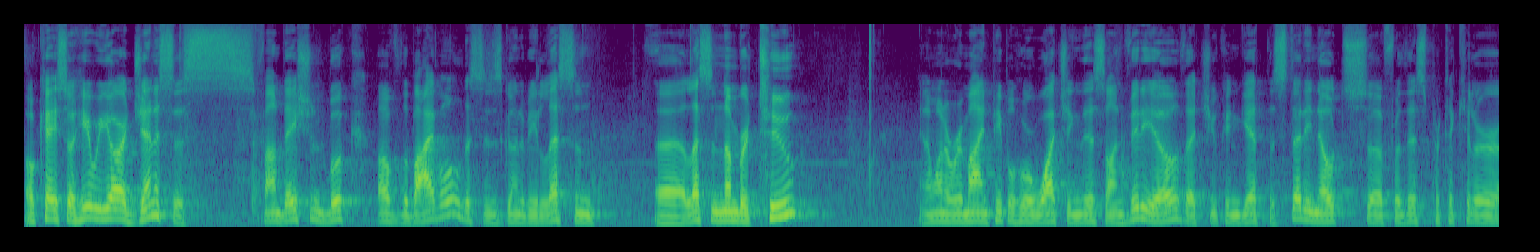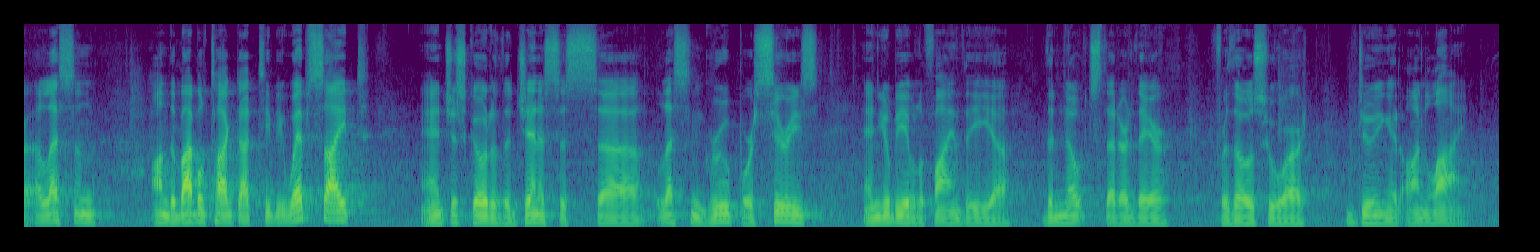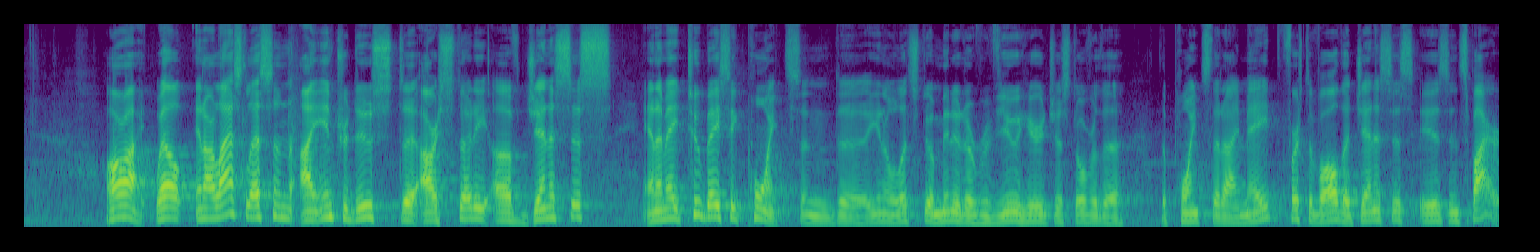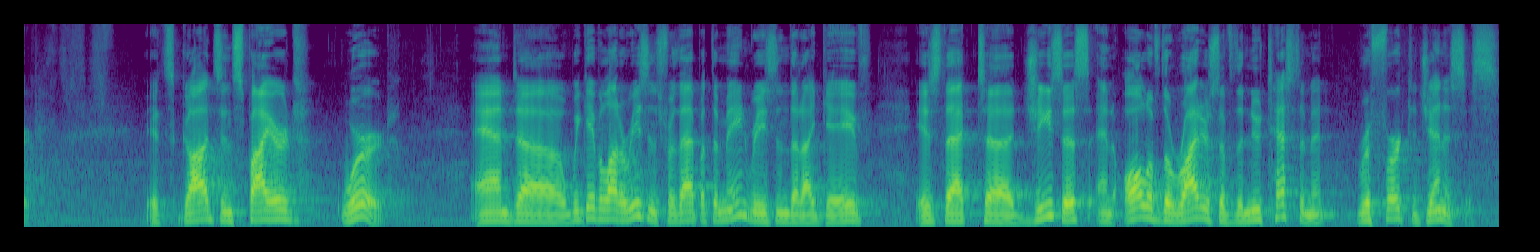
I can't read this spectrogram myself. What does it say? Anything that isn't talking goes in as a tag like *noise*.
Okay, so here we are, Genesis, foundation book of the Bible. This is going to be lesson, uh, lesson number two. And I want to remind people who are watching this on video that you can get the study notes uh, for this particular uh, lesson on the BibleTalk.tv website and just go to the Genesis uh, lesson group or series and you'll be able to find the, uh, the notes that are there for those who are doing it online. All right, well, in our last lesson, I introduced uh, our study of Genesis and I made two basic points and uh, you know, let's do a minute of review here just over the, the points that I made. First of all, that Genesis is inspired. It's God's inspired word. And uh, we gave a lot of reasons for that, but the main reason that I gave is that uh, Jesus and all of the writers of the New Testament refer to Genesis.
